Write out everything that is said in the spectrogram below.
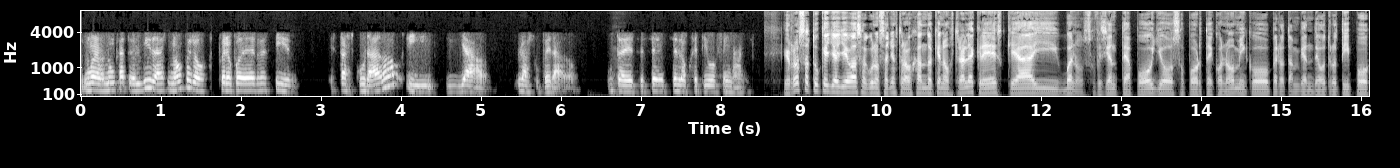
bueno, nunca te olvidas, ¿no? Pero, pero poder decir, estás curado y, ya lo has superado. Entonces, ese es el objetivo final. Y Rosa, tú que ya llevas algunos años trabajando aquí en Australia, ¿crees que hay, bueno, suficiente apoyo, soporte económico, pero también de otro tipo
